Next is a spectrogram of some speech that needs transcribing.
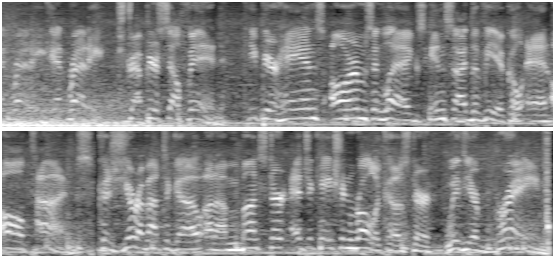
Get ready, get ready. Strap yourself in. Keep your hands, arms, and legs inside the vehicle at all times, because you're about to go on a monster education roller coaster with your brain.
